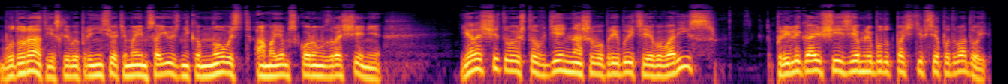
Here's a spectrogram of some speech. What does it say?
Буду рад, если вы принесете моим союзникам новость о моем скором возвращении. Я рассчитываю, что в день нашего прибытия в Аварис прилегающие земли будут почти все под водой,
